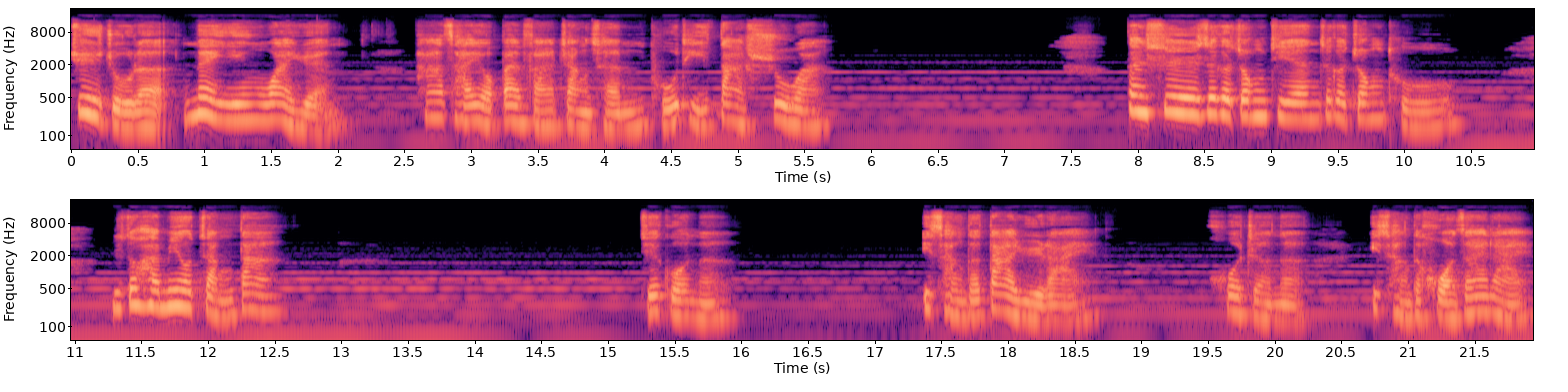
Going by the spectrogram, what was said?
具足了内因外缘，它才有办法长成菩提大树啊。但是这个中间这个中途，你都还没有长大，结果呢？一场的大雨来，或者呢，一场的火灾来，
